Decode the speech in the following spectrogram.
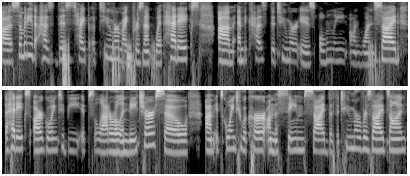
Uh, somebody that has this type of tumor might present with headaches, um, and because the tumor is only on one side, the headaches are going to be ipsilateral in nature, so um, it's going to occur on the same side that the tumor resides on.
